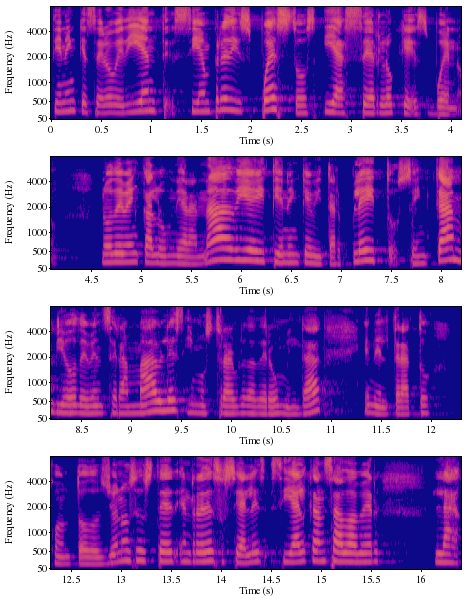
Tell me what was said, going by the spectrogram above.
Tienen que ser obedientes, siempre dispuestos y hacer lo que es bueno no deben calumniar a nadie y tienen que evitar pleitos. En cambio, deben ser amables y mostrar verdadera humildad en el trato con todos. Yo no sé usted en redes sociales si ha alcanzado a ver la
